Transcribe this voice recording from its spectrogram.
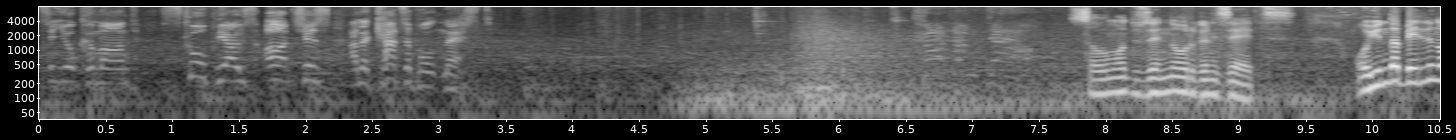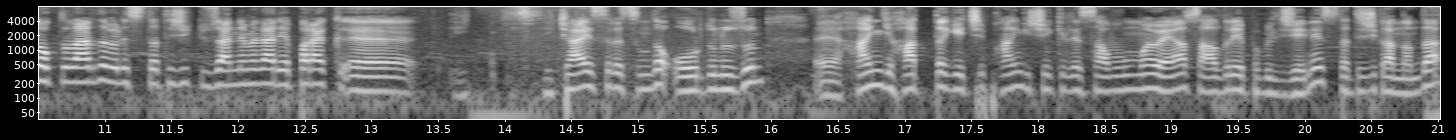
Units at your command Scorpios, Archers, and a catapult nest. Savunma düzenini organize et. Oyunda belli noktalarda böyle stratejik düzenlemeler yaparak e, hi- hikaye sırasında ordunuzun e, hangi hatta geçip hangi şekilde savunma veya saldırı yapabileceğini stratejik anlamda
